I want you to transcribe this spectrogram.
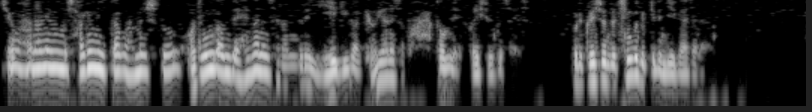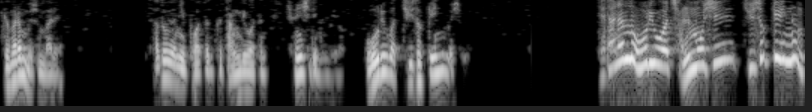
지금 하나님 사경이 있다고 하면서도 어두운 가운데 행하는 사람들의 얘기가 교회 안에서 막 돕니다. 그리스도인들 사이에서. 우리 그리스도인들 친구들끼리는 얘기하잖아요. 그 말은 무슨 말이에요? 사도연이 보았던 그 당대와 같은 현실이 있는데요. 오류가 뒤섞여 있는 것입니다. 대단한 오류와 잘못이 뒤섞여 있는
